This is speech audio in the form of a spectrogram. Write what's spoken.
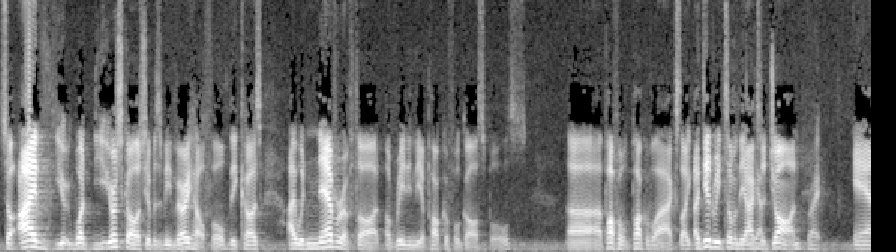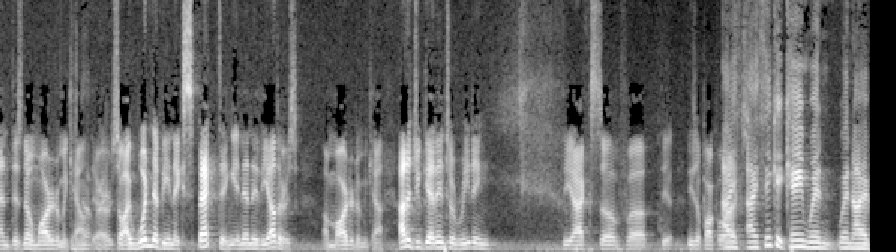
So I've what your scholarship has been very helpful because I would never have thought of reading the apocryphal Gospels, uh, apocryphal, apocryphal Acts. Like I did read some of the Acts yep. of John, right. and there's no martyrdom account no, there. Right. So I wouldn't have been expecting in any of the others a martyrdom account. How did you get into reading the acts of uh, the, these apocryphal I, acts? I think it came when when I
